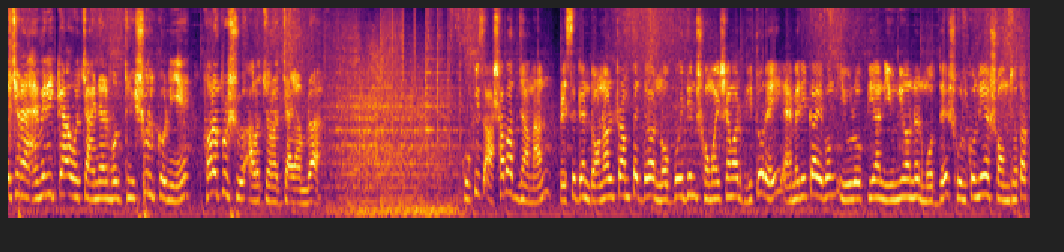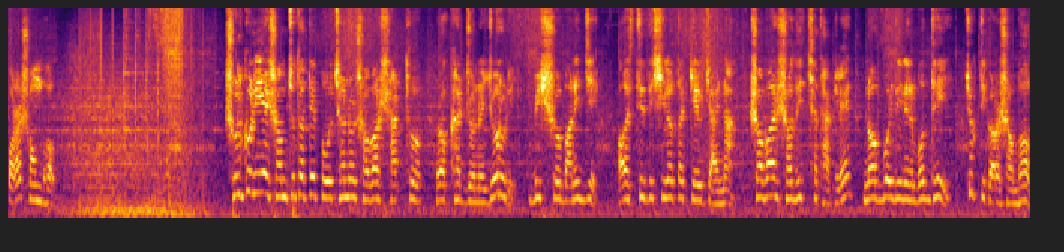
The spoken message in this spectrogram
এছাড়া আমেরিকা ও চায়নার মধ্যে শুল্ক নিয়ে ফলপ্রসূ আলোচনা চাই আমরা। কুকিস আশাবাদ জানান, প্রেসিডেন্ট ডোনাল্ড ট্রাম্পের দেওয়া নব্বই দিন সময়সীমার ভিতরেই আমেরিকা এবং ইউরোপিয়ান ইউনিয়নের মধ্যে শুল্ক নিয়ে সমঝোতা করা সম্ভব। শুল্ক নিয়ে সমঝোতাতে পৌঁছানো সবার স্বার্থ রক্ষার জন্য জরুরি। বিশ্ব বাণিজ্যে অস্থিতিশীলতা কেউ চায় না। সবার সদিচ্ছা থাকলে নব্বই দিনের মধ্যেই চুক্তি করা সম্ভব।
